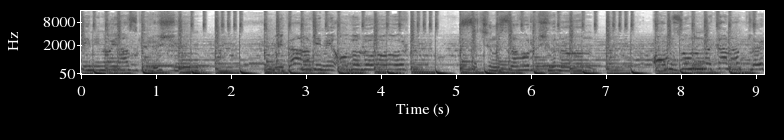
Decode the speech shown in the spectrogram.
Senin o yaz gülüşün Müdavimi olunur Saçını savuruşunun Omzumda ip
